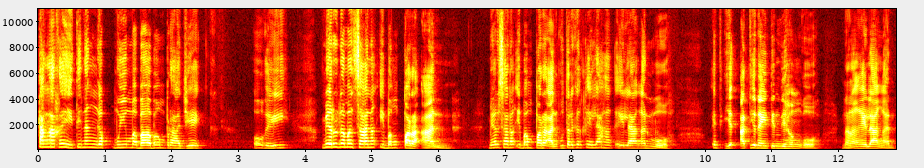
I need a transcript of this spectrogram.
tanga ka eh. Tinanggap mo yung mababang project. Okay? Meron naman sanang ibang paraan. Meron sanang ibang paraan kung talagang kailangan-kailangan mo. At at yun naintindihan ko, nangangailangan,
